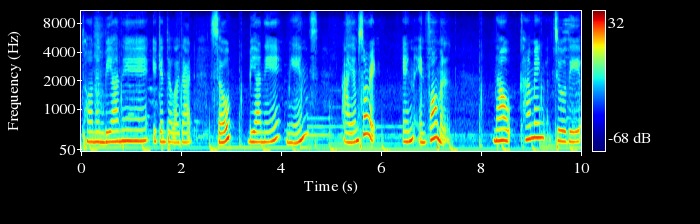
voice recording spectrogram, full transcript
tonen biane, you can tell like that. So, biane means I am sorry in informal. Now, coming to the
